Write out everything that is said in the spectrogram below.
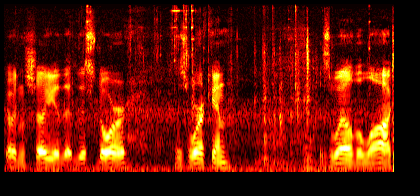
go ahead and show you that this door is working as well the lock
